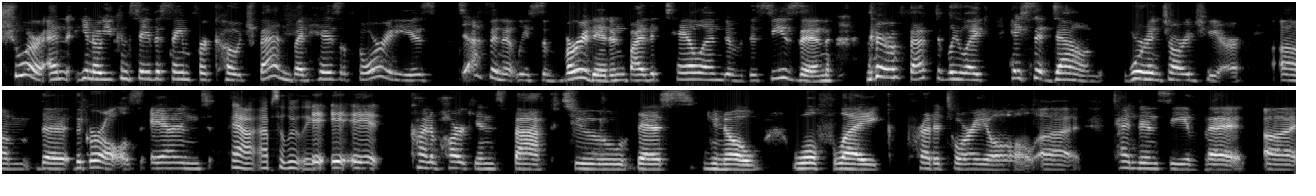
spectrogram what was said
Sure. And, you know, you can say the same for Coach Ben, but his authority is definitely subverted. And by the tail end of the season, they're effectively like, hey, sit down. We're in charge here. Um, the the girls. And Yeah, absolutely. it, it, it kind of harkens back to this, you know, wolf-like predatorial uh tendency that uh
